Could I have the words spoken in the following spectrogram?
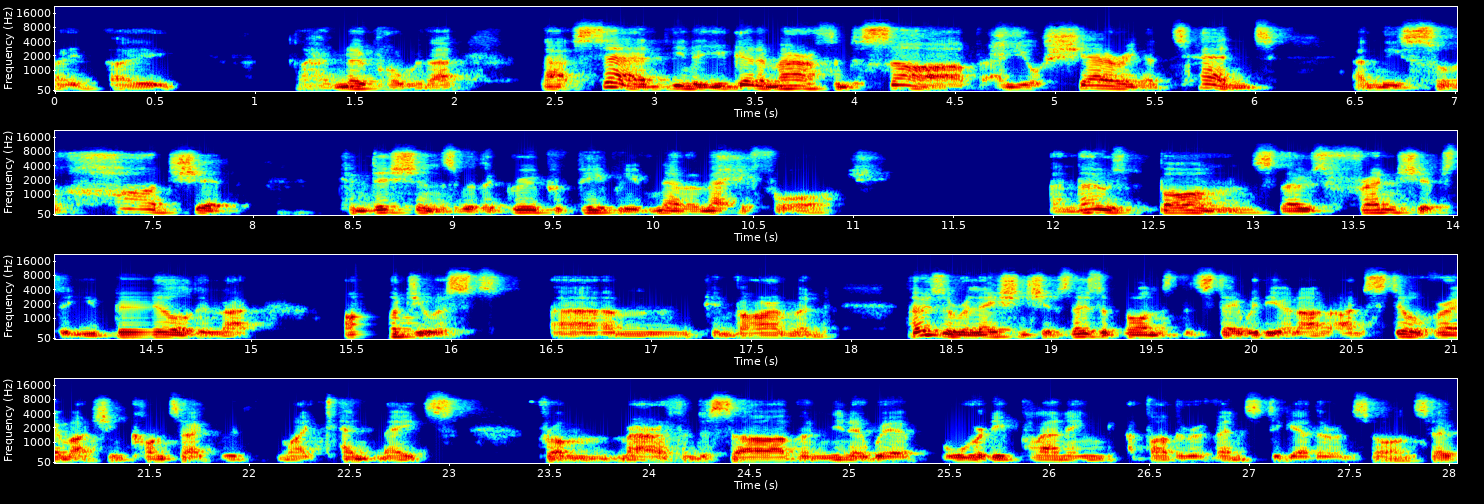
I, I, I have no problem with that. That said, you know, you get a Marathon des Sables and you're sharing a tent and these sort of hardship conditions with a group of people you've never met before. And those bonds, those friendships that you build in that arduous um, environment, those are relationships, those are bonds that stay with you. And I'm, I'm still very much in contact with my tent mates from Marathon des Sables, and you know we're already planning other events together and so on. So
